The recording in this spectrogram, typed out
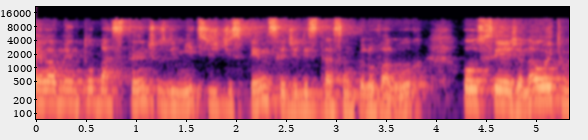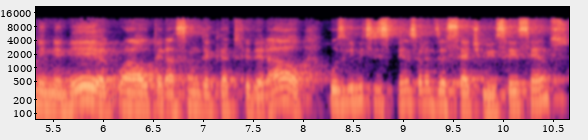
ela aumentou bastante os limites de dispensa de licitação pelo valor, ou seja, na 866, com a alteração do decreto federal, os limites de dispensa eram 17.600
